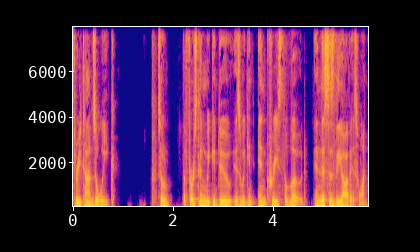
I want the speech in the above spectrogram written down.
three times a week. So the first thing we could do is we can increase the load. And this is the obvious one.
